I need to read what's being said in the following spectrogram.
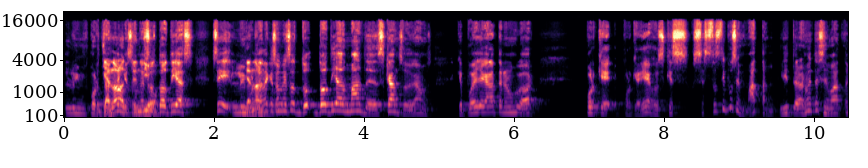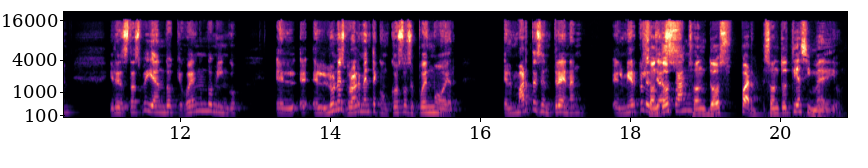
lo importante que son esos dos días. Sí, lo importante que son esos dos días más de descanso, digamos, que puede llegar a tener un jugador. Porque, porque viejo, es que estos tipos se matan, literalmente se matan, y les estás pidiendo que jueguen un domingo, el, el, lunes probablemente con costos se pueden mover, el martes entrenan, el miércoles son ya dos, están... Son dos, son dos días y medio.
